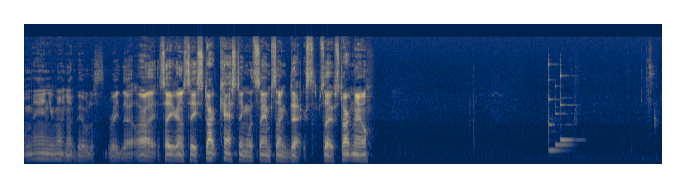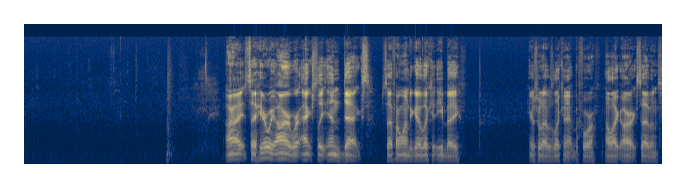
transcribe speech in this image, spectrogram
oh man, you might not be able to read that. All right, so you're going to see start casting with Samsung DeX. So start now. All right, so here we are. We're actually in DeX. So if I wanted to go look at eBay, Here's what I was looking at before. I like RX-7s.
